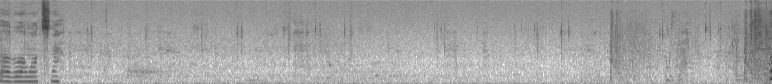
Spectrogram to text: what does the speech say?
To było mocne. O!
